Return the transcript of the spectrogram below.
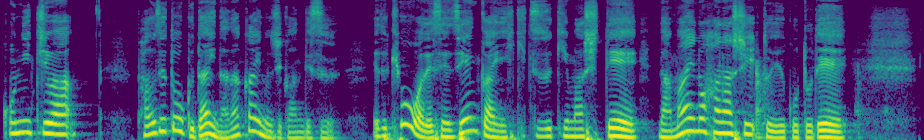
こんにちは。パウゼトーク第7回の時間です。えっと、今日はですね、前回に引き続きまして、名前の話ということで、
